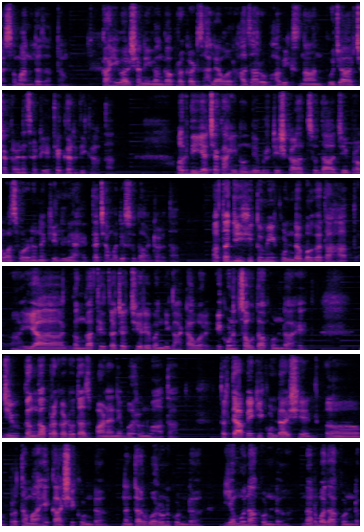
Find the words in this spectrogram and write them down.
असं मानलं जातं. काही वर्षांनी गंगा प्रकट झाल्यावर हजारो भाविक स्नान पूजा अर्चा करण्यासाठी येथे गर्दी करतात. अगदी याच्या काही नोंदी ब्रिटिश काळात सुद्धा जी प्रवास वर्णनं केलेली आहेत त्याच्यामध्ये सुद्धा आढळतात. आता जी ही तुम्ही कुंड बघत आहात या गंगा तीर्थाच्या चिरेबंदी घाटावर एकूण चौदा कुंड आहेत. जी गंगा प्रकट होताच पाण्याने भरून वाहतात. तर त्यापैकी कुंड अशी आहेत. प्रथम आहे काशी कुंड नंतर वरुण कुंड यमुना कुंड नर्मदा कुंड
